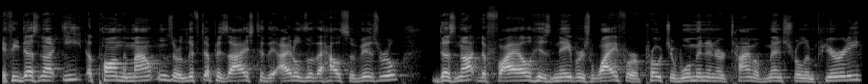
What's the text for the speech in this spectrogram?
if he does not eat upon the mountains or lift up his eyes to the idols of the house of Israel, does not defile his neighbor's wife or approach a woman in her time of menstrual impurity,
